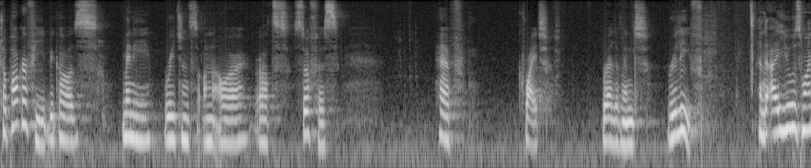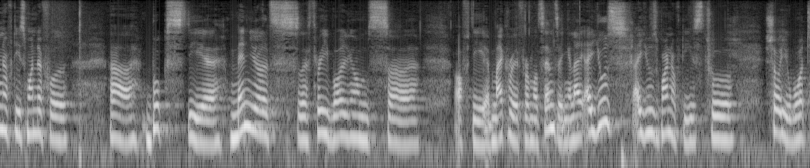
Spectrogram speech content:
topography because many regions on our Earth's surface have quite relevant relief. And I use one of these wonderful uh, books, the uh, manuals, the three volumes uh, of the microwave remote sensing. And I, I, use, I use one of these to show you what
